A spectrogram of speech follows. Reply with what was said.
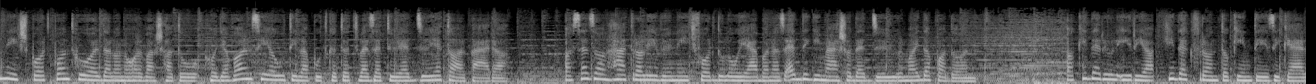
m4sport.hu oldalon olvasható, hogy a Valencia útilaput kötött vezetőedzője talpára. A szezon hátra lévő négy fordulójában az eddigi másodedző ül majd a padon. A kiderül írja, hideg frontok intézik el,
